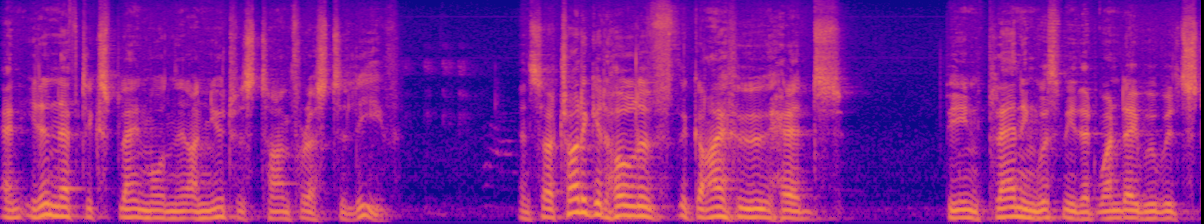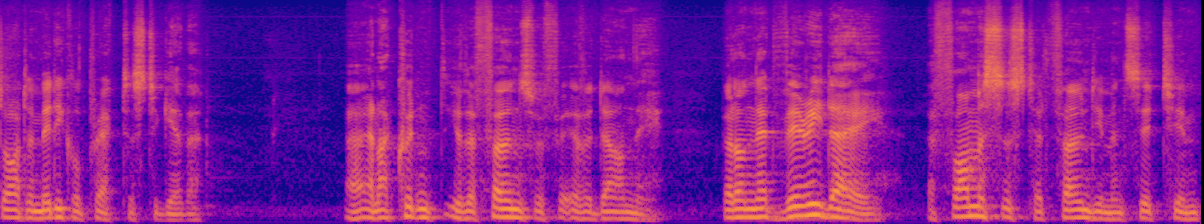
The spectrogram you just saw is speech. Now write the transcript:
And He didn't have to explain more than I knew it was time for us to leave. And so I tried to get hold of the guy who had been planning with me that one day we would start a medical practice together. Uh, and I couldn't, you know, the phones were forever down there. But on that very day, a pharmacist had phoned him and said to him,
